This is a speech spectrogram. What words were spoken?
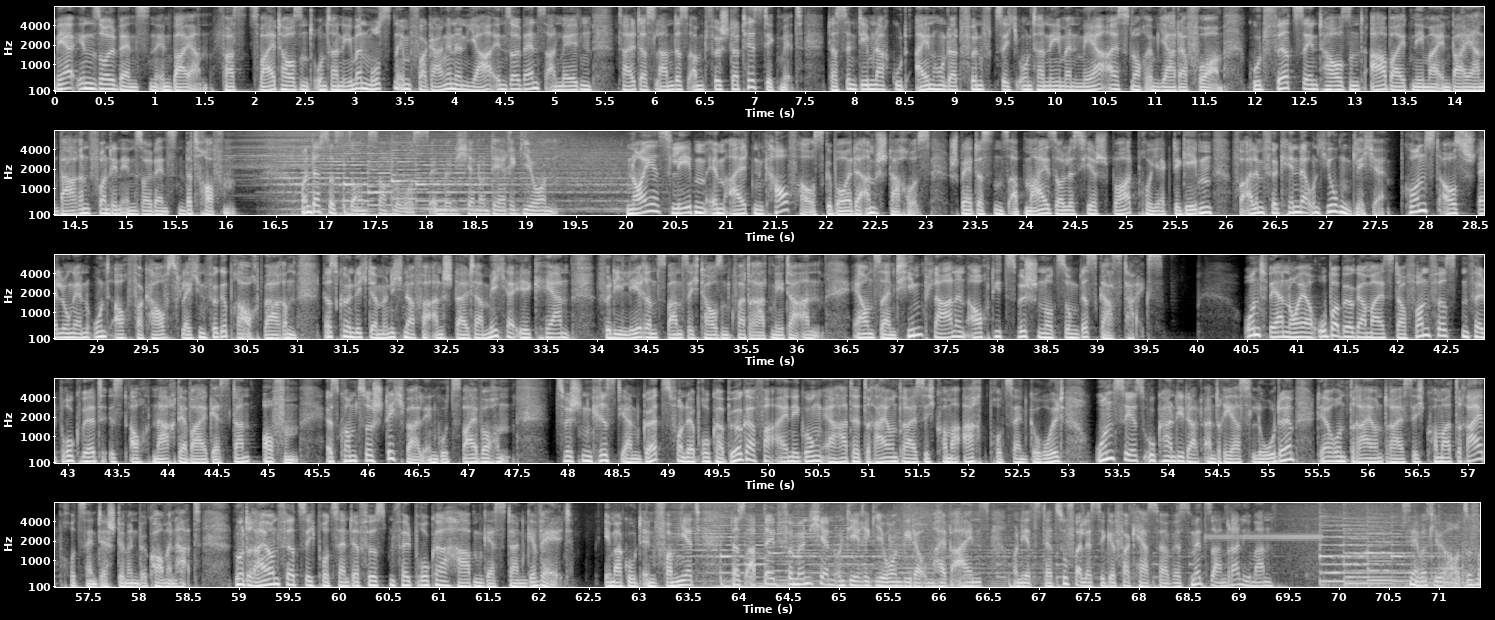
Mehr Insolvenzen in Bayern. Fast 2000 Unternehmen mussten im vergangenen Jahr Insolvenz anmelden, teilt das Landesamt für Statistik mit. Das sind demnach gut 150 Unternehmen mehr als noch im Jahr davor. Gut 14.000 Arbeitnehmer in Bayern waren von den Insolvenzen betroffen. Und das ist sonst noch los in München und der Region. Neues Leben im alten Kaufhausgebäude am Stachus. Spätestens ab Mai soll es hier Sportprojekte geben, vor allem für Kinder und Jugendliche. Kunstausstellungen und auch Verkaufsflächen für Gebrauchtwaren. Das kündigt der Münchner Veranstalter Michael Kern für die leeren 20.000 Quadratmeter an. Er und sein Team planen auch die Zwischennutzung des Gasteigs. Und wer neuer Oberbürgermeister von Fürstenfeldbruck wird, ist auch nach der Wahl gestern offen. Es kommt zur Stichwahl in gut zwei Wochen. Zwischen Christian Götz von der Brucker Bürgervereinigung, er hatte 33,8 Prozent geholt, und CSU-Kandidat Andreas Lode, der rund 33,3 Prozent der Stimmen bekommen hat. Nur 43 Prozent der Fürstenfeldbrucker haben gestern gewählt immer gut informiert. Das Update für München und die Region wieder um halb eins. Und jetzt der zuverlässige Verkehrsservice mit Sandra Liemann. Servus, liebe Autofahrer.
